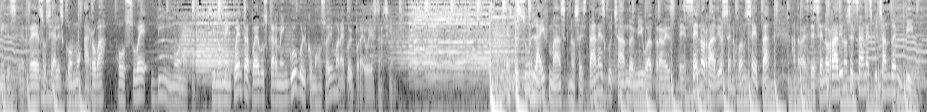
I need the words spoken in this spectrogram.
mis redes sociales como arroba Josué. Si no me encuentra, puede buscarme en Google como Josué Di Mónaco y por ahí voy a estar siempre. Esto es un live más, nos están escuchando en vivo a través de Seno Radio, Seno con Z, a través de Seno Radio nos están escuchando en vivo.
